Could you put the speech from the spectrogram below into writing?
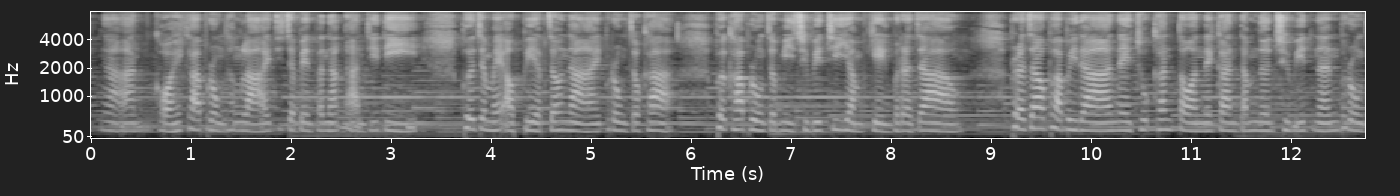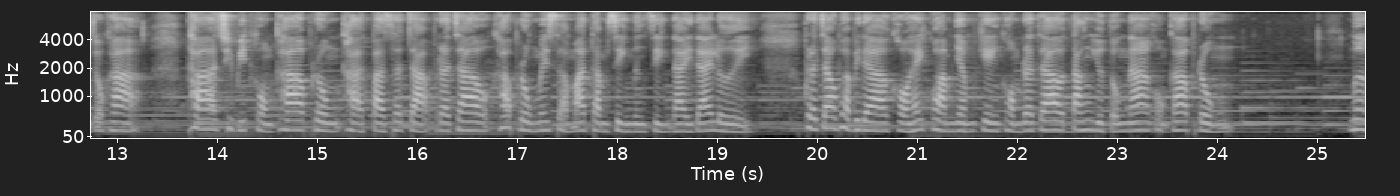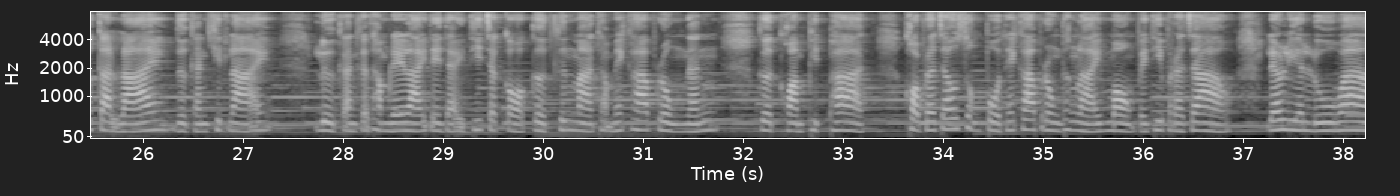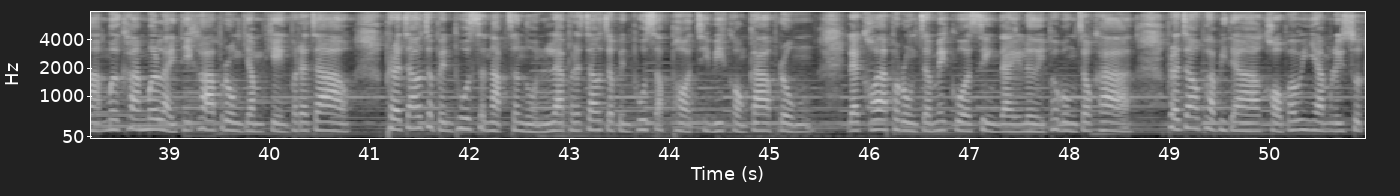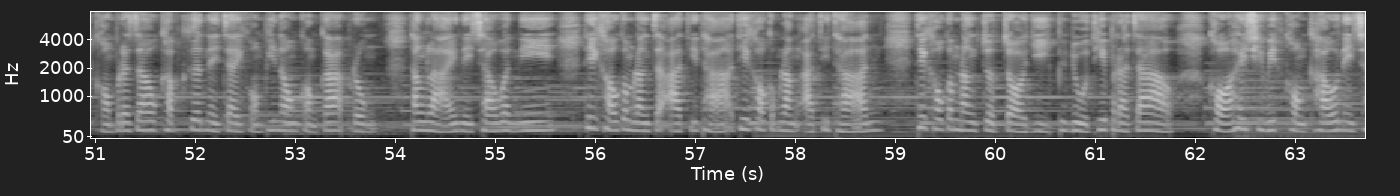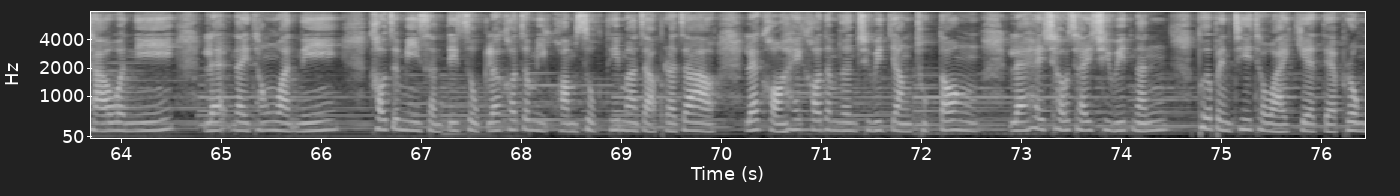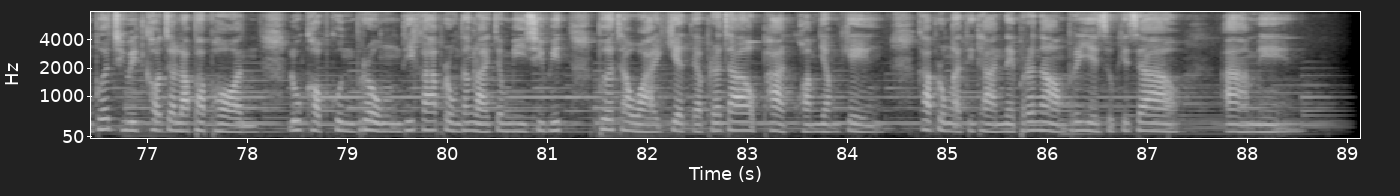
นักงาน ขอให้ข้าพระองค์ทั้งหลายที่จะเป็นพนักงานที่ดี เพื่อจะไม่เอาเปรียบเจ้านาย พระองค์เจ้าค่ะ เพื่อข้าพระองค์จะมีชีวิตที่ยำเกรงพระเจ้า พระเจ้าพระบิดาในทุกขั้นตอนในการดำเนินชีวิตนั้นพระองค์เจ้าค่ะ ถ้าชีวิตของข้าพระองค์ขาดปราศจากพระเจ้าข้าพระองค์ไม่สามารถทำสิ่งหนึ่งสิ่งใดได้เลยพระเจ้าพระบิดาขอให้ความยำเกรงของพระเจ้าตั้งอยู่ตรงหน้าของข้าพระองค์ เมื่อการร้ายหรือการคิดร้าย หรือการกระทำร้ายๆใด ๆ ที่จะก่อเกิดขึ้นมาทำให้ข้าพระองค์นั้น เกิดความผิดพลาด ขอพระเจ้าทรงโปรดให้ข้าพระองค์ทั้งหลายมองไปที่พระเจ้า แล้วเรียนรู้ว่าเมื่อข้าเมื่อไหร่ที่ข้าพระองค์ยำเกรงพระเจ้า พระเจ้าจะเป็นผู้สนับสนุน และพระเจ้าจะเป็นผู้ซัพพอร์ตชีวิตของข้าพระองค์และข้าพระองค์จะไม่กลัวสิ่งใดเลย พระองค์เจ้าข้าพระเจ้าพระบิดาขอพระวิญญาณบริสุทธิ์ของพระเจ้าขับเคลื่อนในใจของพี่น้องของข้าพระองค์ทั้งหลายในเช้าวันนี้ ที่เขากำลังจะอธิษฐานที่เขาากำลังอธิษฐาน ที่เขากำลังจดจ่อหยีอยู่ที่พระเจ้า ขอให้ชีวิตของเขาในเช้าวันนี้ และในทั้งวันนี้ เขาจะมีสันติสุขและเขาจะมีความสุขที่มาจากพระเจ้า และขอให้เขาดำเนินชีวิตอย่างถูกต้อง และให้เขาใช้ชีวิตนั้น เพื่อเป็นที่ถวายเกียรติแด่พระองค์เพื่อชีวิตเขาจะรับพระพรลูกขอบคุณพระองค์ที่ข้าพระองค์ทั้งหลายจะมีชีวิต เพื่อถวายเกียรติแด่พระเจ้าผ่านความยำเกรงข้าพระองค์อธิษฐานในพระนามพระเยซูคริสต์เจ้า อาเมน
